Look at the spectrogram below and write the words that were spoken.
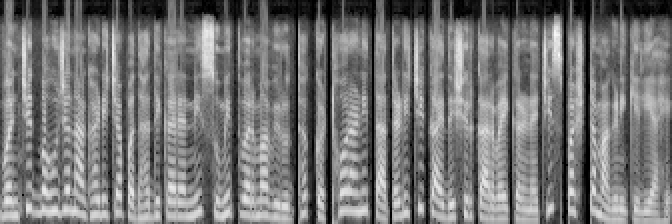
वंचित बहुजन आघाडीच्या पदाधिकाऱ्यांनी सुमित वर्मा विरुद्ध कठोर आणि तातडीची कायदेशीर कारवाई करण्याची स्पष्ट मागणी केली आहे.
